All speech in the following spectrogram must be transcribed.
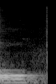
Oh.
